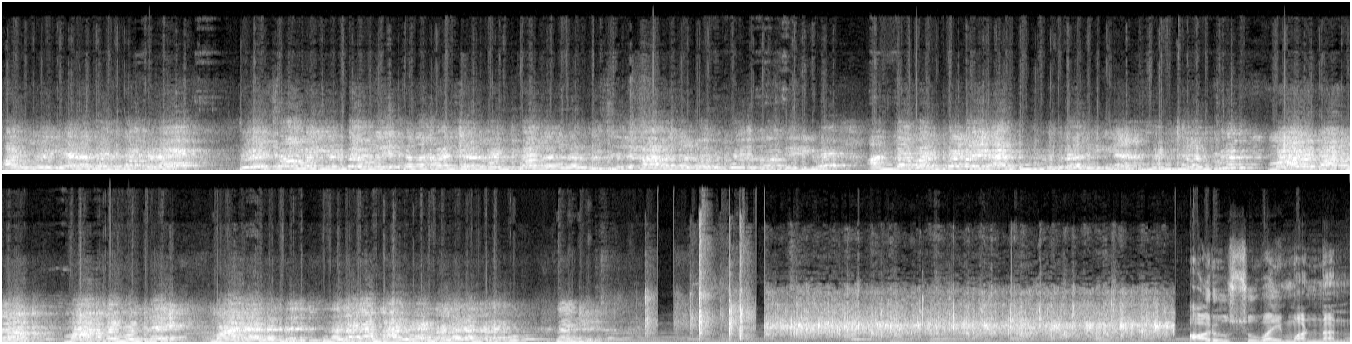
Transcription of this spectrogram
அவங்கள இழந்ததுக்கு அப்புறம் பிழைக்காம இருந்தவங்க எத்தனை வழி அனுபவிப்பாங்கிறது சில காலங்கள் வரும்போது தான் தெரியும். அந்த வருத்தங்களை யாருக்கும் கொடுத்துடாதீங்க முடிஞ்ச அளவுக்கு மாற பார்க்கலாம். மாற்றம் ஒன்றே மாறாதது நல்லதா மாறுவோம் நல்லதா நடக்கும். நன்றி. அறுசுவை மன்னன்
